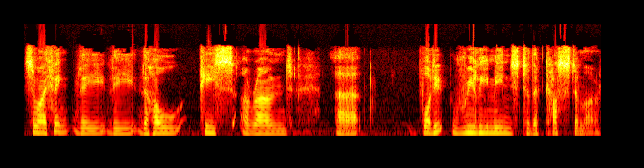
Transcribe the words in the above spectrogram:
So I think the the the whole piece around uh, what it really means to the customer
